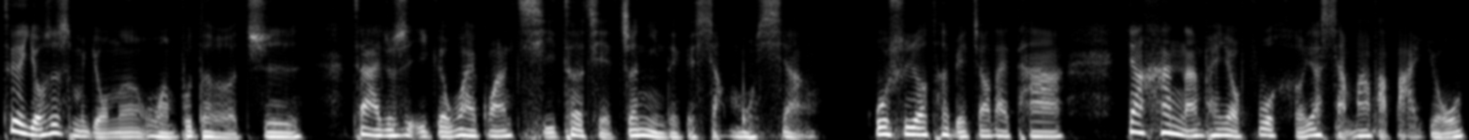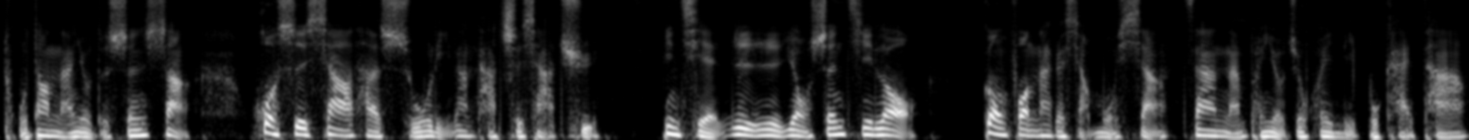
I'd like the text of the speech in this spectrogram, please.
这个油是什么油呢？我们不得而知。再来就是一个外观奇特且狰狞的一个小木像。巫师又特别交代她，要和男朋友复合，要想办法把油涂到男友的身上，或是下到他的食物里让他吃下去，并且日日用生鸡肉供奉那个小木像，这样男朋友就会离不开她。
